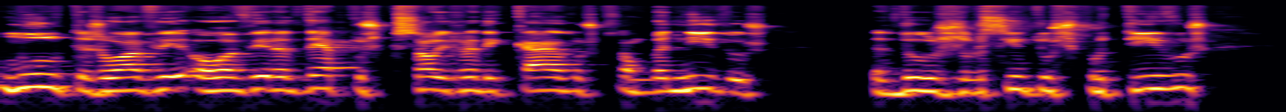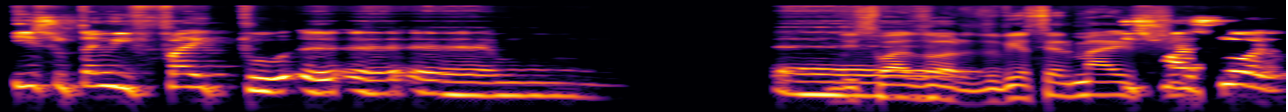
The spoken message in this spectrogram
multas, ao haver, ao haver adeptos que são erradicados, que são banidos dos recintos esportivos, isso tem um efeito. Uh, uh, dissuasor, devia ser mais. Dissuasor,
